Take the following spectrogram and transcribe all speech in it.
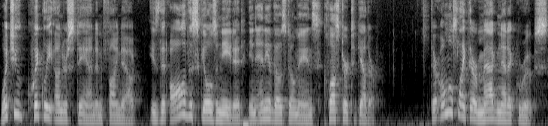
what you quickly understand and find out is that all of the skills needed in any of those domains cluster together. They're almost like they're magnetic groups.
